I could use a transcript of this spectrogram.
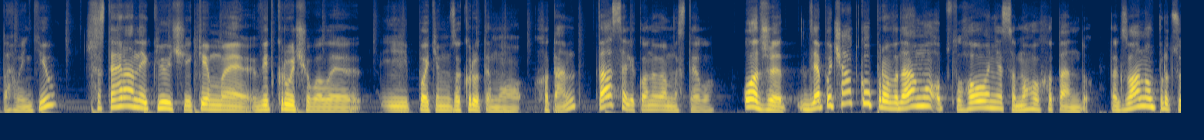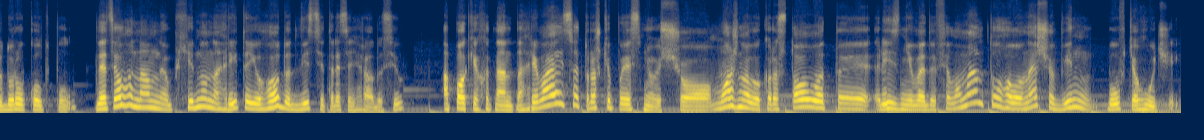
та гвинтів. Шестигранний ключ, яким ми відкручували і потім закрутимо хотенд, та силіконове мастило. Отже, для початку проведемо обслуговування самого хотенду, так звану процедуру Cold Pull. Для цього нам необхідно нагріти його до 230 градусів. А поки хотент нагрівається, трошки поясню, що можна використовувати різні види філаменту, головне, щоб він був тягучий.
